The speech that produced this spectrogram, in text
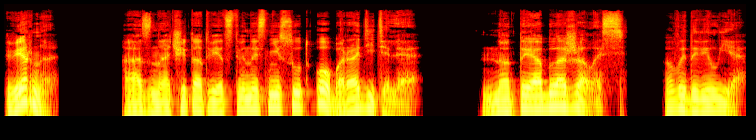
верно? А значит, ответственность несут оба родителя. Но ты облажалась», — выдавил я.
